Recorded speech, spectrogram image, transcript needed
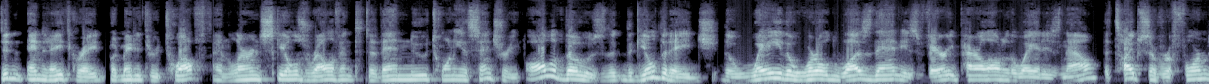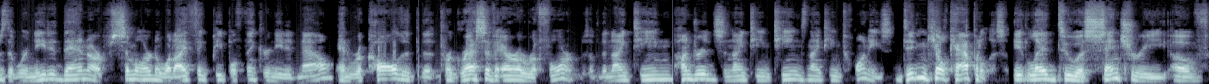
didn't end in eighth grade, but made it through 12th and learned skills relevant to then new 20th century. All of those, the, the Gilded Age, the way the world was then is very parallel to the way it is now. The types of reforms that were needed then are similar to what I think people think are needed now. And recall that the progressive era reforms of the 1900s and 19 teens, 1920s didn't kill capitalism. It led to a century of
